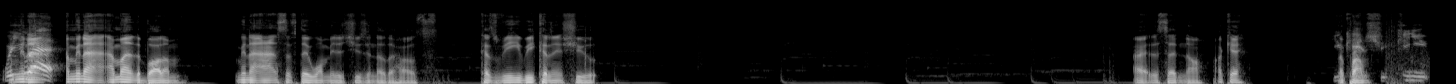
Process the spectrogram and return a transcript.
Where I'm you gonna, at? I'm gonna. I'm at the bottom. I'm gonna ask if they want me to choose another house, cause we we couldn't shoot. All right, they said no. Okay, You no can't problem. shoot. Can you?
